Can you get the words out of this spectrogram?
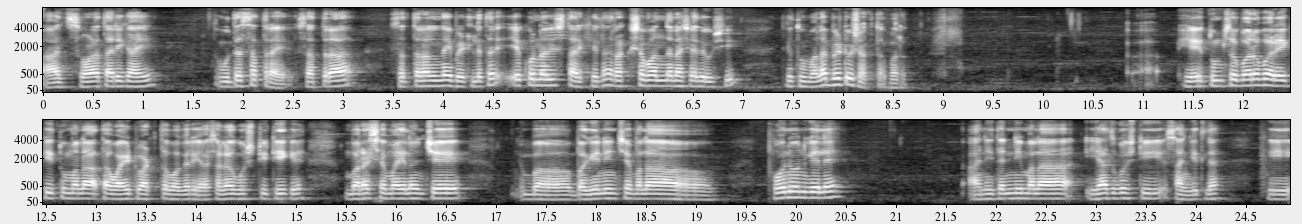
आज सोळा तारीख आहे. उद्या सतरा आहे. सतरा सतराला नाही भेटले तर एकोणावीस तारखेला रक्षाबंधनाच्या दिवशी ते तुम्हाला भेटू शकता परत. हे तुमचं बरोबर आहे की तुम्हाला आता वाईट वाटतं वगैरे या सगळ्या गोष्टी ठीक आहे. बऱ्याचशा महिलांचे ब भगिनींचे मला फोन येऊन गेले आणि त्यांनी मला याच गोष्टी सांगितल्या की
